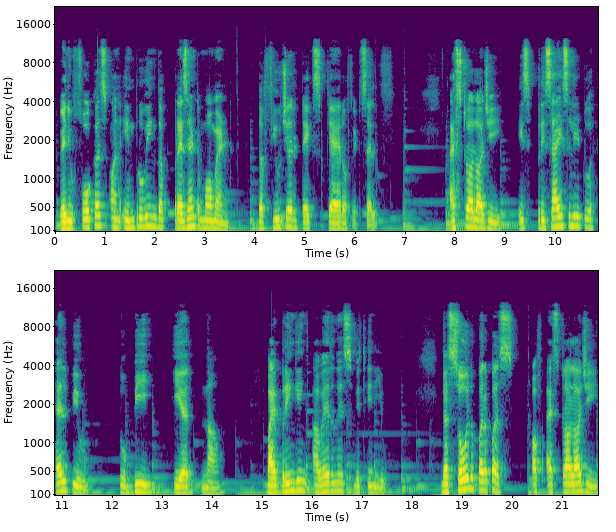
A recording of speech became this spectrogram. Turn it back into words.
When you focus on improving the present moment, the future takes care of itself. Astrology is precisely to help you to be here now by bringing awareness within you. The sole purpose of astrology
